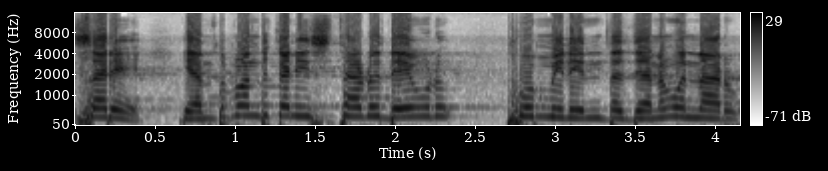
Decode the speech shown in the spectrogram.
సరే ఎంతమందికని ఇస్తాడు దేవుడు? భూమి మీద ఇంత జనం ఉన్నారు.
